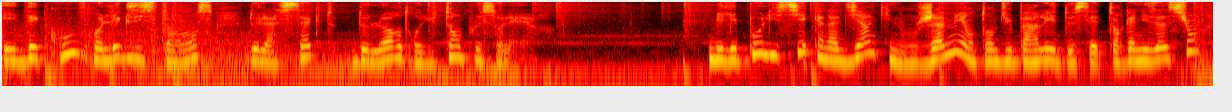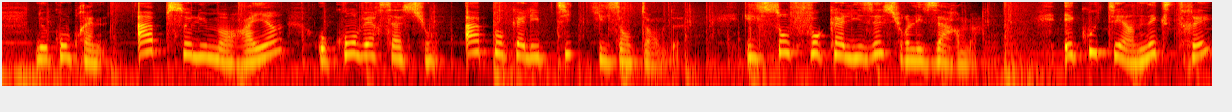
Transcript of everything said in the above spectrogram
et découvrent l'existence de la secte de l'ordre du Temple solaire. Mais les policiers canadiens qui n'ont jamais entendu parler de cette organisation ne comprennent absolument rien aux conversations apocalyptiques qu'ils entendent. Ils sont focalisés sur les armes. Écoutez un extrait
